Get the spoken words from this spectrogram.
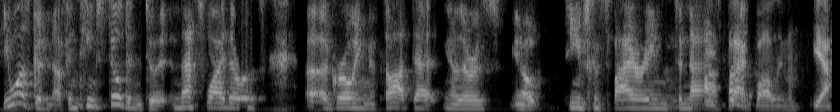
He was good enough, and teams still didn't do it, and that's why there was a, growing thought that you know there was you know teams conspiring to not He's sign him blackballing them. Yeah.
